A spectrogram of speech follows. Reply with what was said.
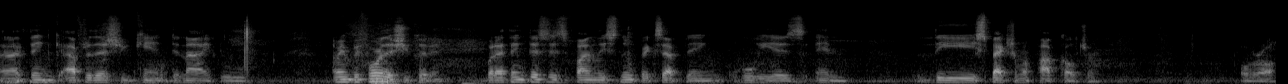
and I think after this you can't deny who. I mean, before this you couldn't, but I think this is finally Snoop accepting who he is in the spectrum of pop culture overall.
